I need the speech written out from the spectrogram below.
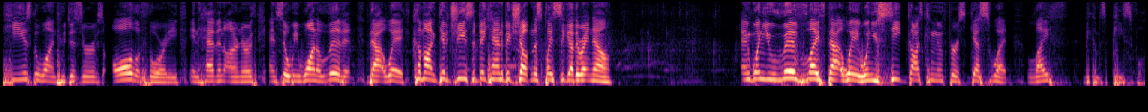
He is the one who deserves all authority in heaven, on earth. And so we want to live it that way. Come on, give Jesus a big hand, a big shout in this place together right now. And when you live life that way, when you seek God's kingdom first, guess what? Life becomes peaceful.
